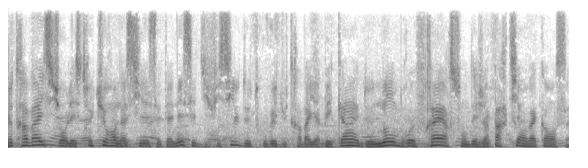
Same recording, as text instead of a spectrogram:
Je travaille sur les structures en acier. Cette année, c'est difficile de trouver du travail à Pékin et de nombreux frères sont déjà partis en vacances.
